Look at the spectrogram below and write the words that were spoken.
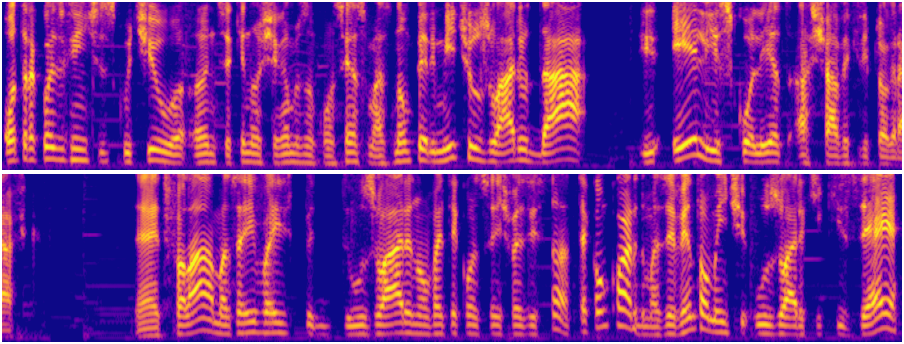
Outra coisa que a gente discutiu antes aqui, não chegamos no consenso, mas não permite o usuário dar ele escolher a chave criptográfica. Né? Tu fala, ah, mas aí vai, o usuário não vai ter condições de fazer isso. Não, até concordo, mas eventualmente o usuário que quiser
